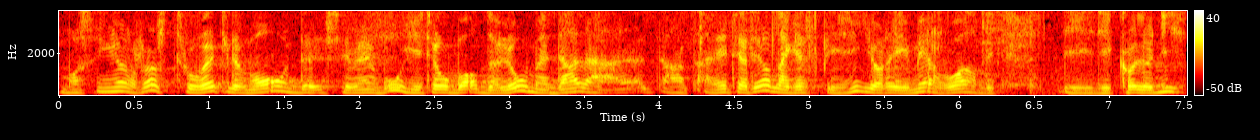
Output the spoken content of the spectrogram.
Monseigneur Ross trouvait que le monde, c'est bien beau, il était au bord de l'eau, mais dans à l'intérieur de la Gaspésie, il aurait aimé avoir des, colonies,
